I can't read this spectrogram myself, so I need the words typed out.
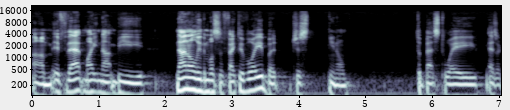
Um, if that might not be not only the most effective way, but just you know the best way as a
